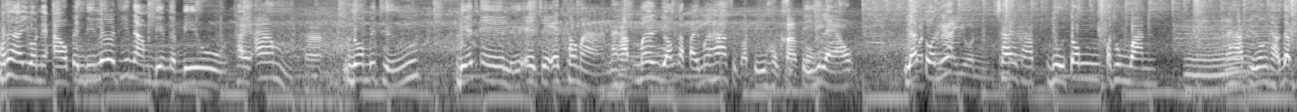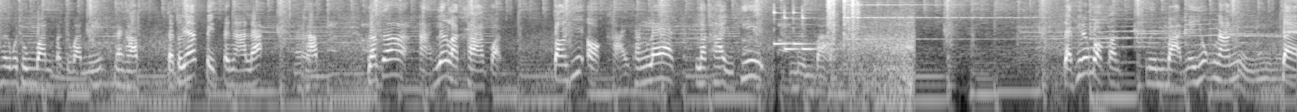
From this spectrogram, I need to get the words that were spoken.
วัฒนายนเนี่ยเอาเป็นดีลเลอร์ที่นำ BMW ไทอัมฮะรวมไปถึง BSA หรือ AJS เข้ามานะครับ เมื่อย้อนกลับไปเมื่อ 50 กว่าปีครับ60 ปีที่แล้ว และตัวเนี้ยวัฒนายนใช่ครับ อยู่ตรงปทุมวันอืมนะครับอยู่ตรงแถวดับเพลิงปทุมวันปัจจุบันนี้นะครับแต่ตัวเนี้ยปิดไปนานแล้วนะครับ แล้วก็อะเรื่องราคาก่อน ตอนที่ออกขายครั้งแรกราคาอยู่ที่หมื่นบาท แต่พี่ต้องบอกก่อนหมื่นบาทในยุคนั้น แต่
